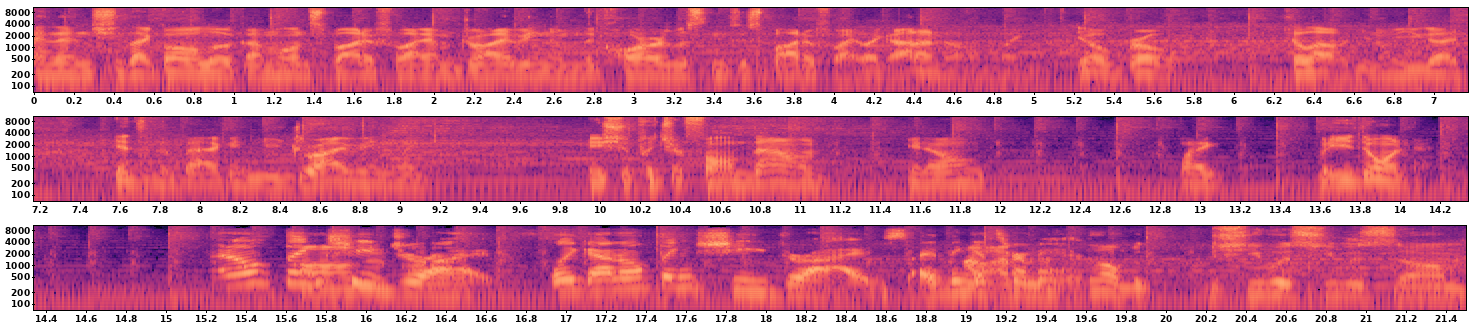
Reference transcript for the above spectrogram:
and then she's like, "Oh look, I'm on Spotify. I'm driving. I'm in the car listening to Spotify." Like I don't know. I'm like, "Yo, bro, chill out. You know, you got kids in the back, and you're driving. Like, you should put your phone down. You know, like, what are you doing?" I don't think she Um, drives. Like, I don't think she drives. I think it's I- her I- man. No, but she was she was um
